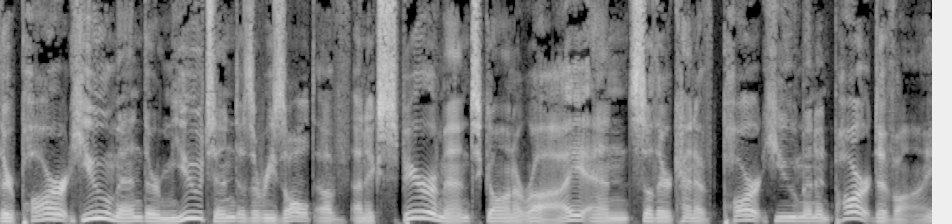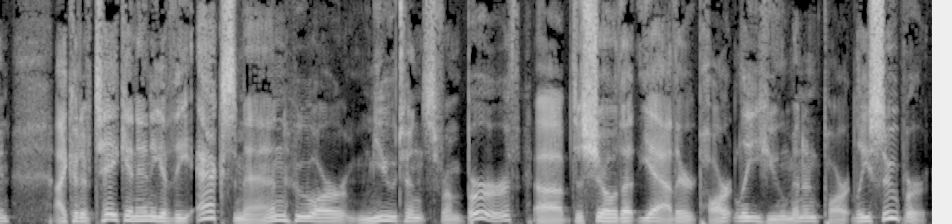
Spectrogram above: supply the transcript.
they're part human, they're mutant as a result of an experiment gone awry, and so they're kind of part human and part divine. I could have taken any of the X Men who are mutants from birth uh, to show that, yeah, they're partly human and partly super.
